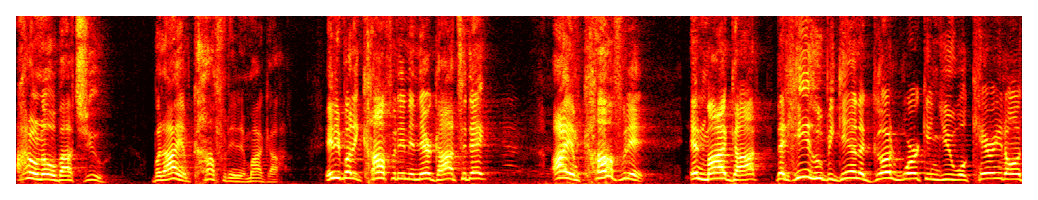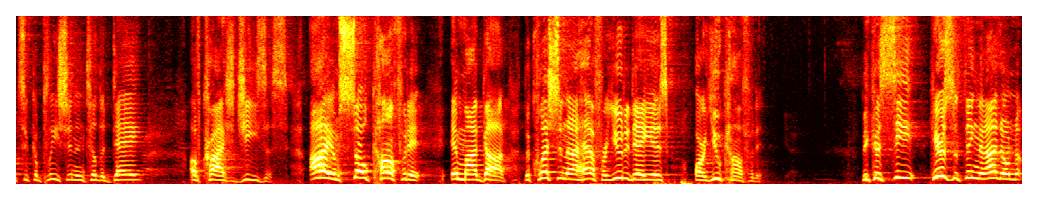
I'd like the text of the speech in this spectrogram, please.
I don't know about you, but I am confident in my God. Anybody confident in their God today? I am confident in my God that he who began a good work in you will carry it on to completion until the day of Christ Jesus. I am so confident in my God. The question that I have for you today is Are you confident? Because, see, here's the thing that I don't know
